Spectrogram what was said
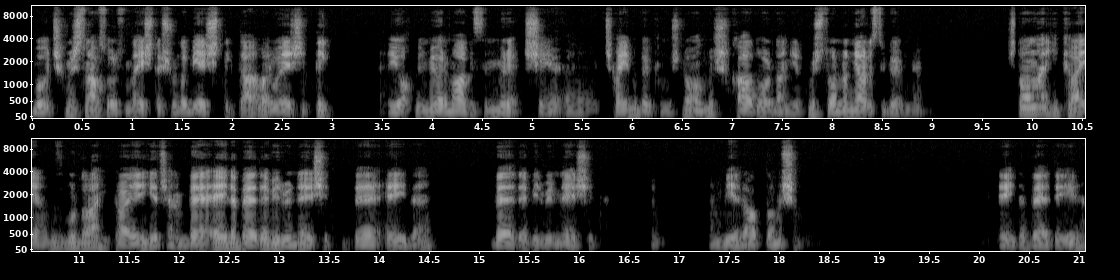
bu. Çıkmış sınav sorusunda işte şurada bir eşitlik daha var. O eşitlik yok bilmiyorum abisinin müre, şey, e, çayı mı dökülmüş ne olmuş? Kağıdı oradan yırtmış. Sorunun yarısı görünüyor. İşte onlar hikayemiz. Burada hikayeyi geçelim. BE ile BD birbirine eşit. BE ile BD birbirine eşit bir yere atlamışım. E ile BD'yi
